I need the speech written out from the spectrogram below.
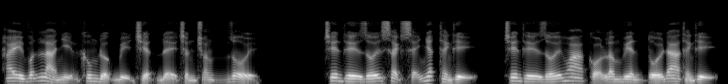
hay vẫn là nhịn không được bị triệt để chấn choáng rồi. Trên thế giới sạch sẽ nhất thành thị, trên thế giới hoa cỏ lâm viên tối đa thành thị,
